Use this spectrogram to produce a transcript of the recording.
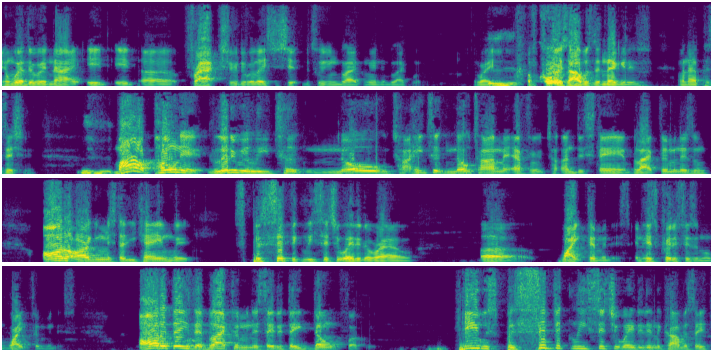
and whether or not it it uh fractured the relationship between black men and black women right? Mhm. of course i was the negative on that position My opponent literally took no time. He took no time and effort to understand black feminism. All the arguments that he came with specifically situated around uh, white feminists and his criticism of white feminists. All the things that black feminists say that they don't fuck with. He was specifically situated in the conversation.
